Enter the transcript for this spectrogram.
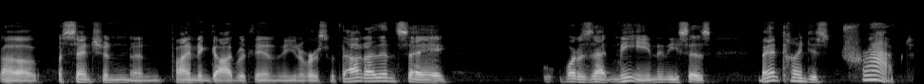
uh, ascension and finding God within the universe without, I then say, what does that mean? And he says, mankind is trapped.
